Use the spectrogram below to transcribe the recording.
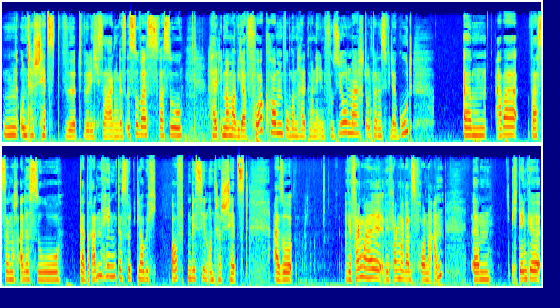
mh, hm, unterschätzt wird, würde ich sagen. Das ist sowas, was so halt immer mal wieder vorkommt, wo man halt mal eine Infusion macht und dann ist wieder gut. Ähm, aber was dann noch alles so da dran hängt, das wird, glaube ich, oft ein bisschen unterschätzt. Also wir fangen mal, wir fangen mal ganz vorne an. Ähm, ich denke,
